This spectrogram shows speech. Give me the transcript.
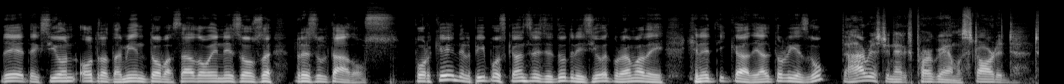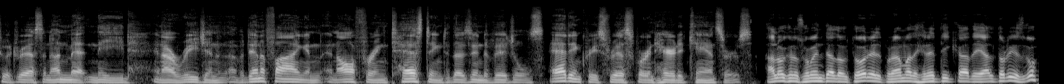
de detección o tratamiento basado en esos resultados. ¿Por qué en el People's Cancer Institute inició el programa de genética de alto riesgo? The High Risk Genetics Program was started to address an unmet need in our region of identifying and, and offering testing to those individuals at increased risk for inherited cancers. A lo que nos comenta el doctor, el programa de genética de alto riesgo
